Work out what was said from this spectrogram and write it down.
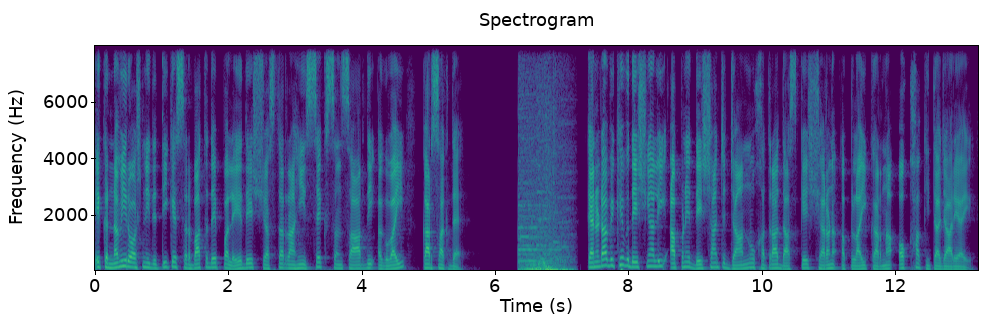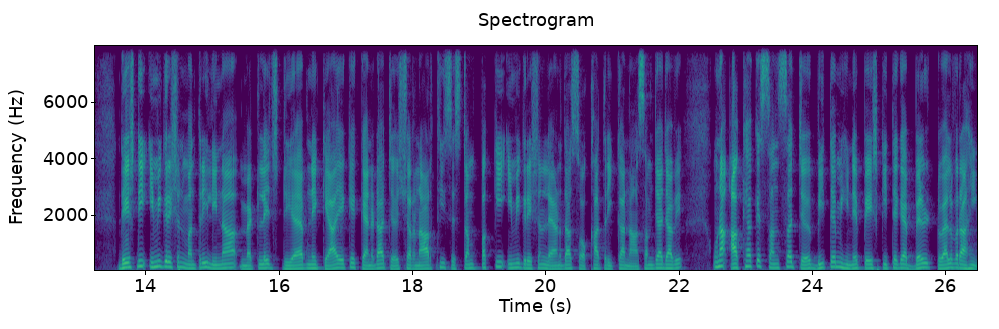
ਇੱਕ ਨਵੀਂ ਰੌਸ਼ਨੀ ਦਿੱਤੀ ਕਿ ਸਰਬੱਤ ਦੇ ਭਲੇ ਦੇ ਸ਼ਸਤਰ ਰਾਹੀਂ ਸਿੱਖ ਸੰਸਾਰ ਦੀ ਅਗਵਾਈ ਕਰ ਸਕਦਾ ਹੈ। ਕੈਨੇਡਾ ਵਿਖੇ ਵਿਦੇਸ਼ੀਆਂ ਲਈ ਆਪਣੇ ਦੇਸ਼ਾਂ 'ਚ ਜਾਣ ਨੂੰ ਖਤਰਾ ਦੱਸ ਕੇ ਸ਼ਰਨ ਅਪਲਾਈ ਕਰਨਾ ਔਖਾ ਕੀਤਾ ਜਾ ਰਿਹਾ ਹੈ ਦੇਸ਼ ਦੀ ਇਮੀਗ੍ਰੇਸ਼ਨ ਮੰਤਰੀ ਲੀਨਾ ਮੈਟਲੇਜ ਡਿਐਬ ਨੇ ਕਿਹਾ ਹੈ ਕਿ ਕੈਨੇਡਾ 'ਚ ਸ਼ਰਨਾਰਥੀ ਸਿਸਟਮ ਪੱਕੀ ਇਮੀਗ੍ਰੇਸ਼ਨ ਲੈਣ ਦਾ ਸੌਖਾ ਤਰੀਕਾ ਨਾ ਸਮਝਿਆ ਜਾਵੇ। ਉਹਨਾਂ ਆਖਿਆ ਕਿ ਸੰਸਦ 'ਚ ਬੀਤੇ ਮਹੀਨੇ ਪੇਸ਼ ਕੀਤੇ ਗਏ ਬਿੱਲ 12 ਰਾਹੀਂ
